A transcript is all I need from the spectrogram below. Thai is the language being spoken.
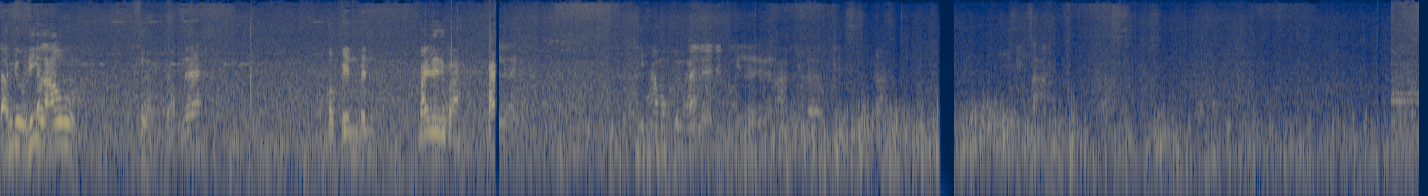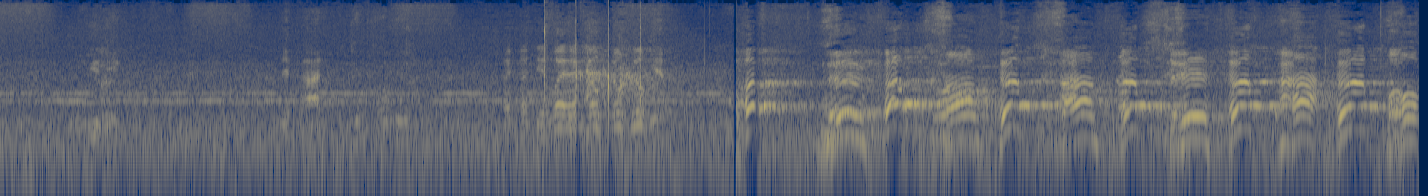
มันอยู่ที่เรานะพอเป็นเป็นไปเลยดีกว่าไปเลยที่ห้าโมงครึ่งไหมเลยดีกว่าเลยครับเลยโอเคยี่สิบสามยืดเองเล่นผ่านเฮ้ยเดี๋ยวไว้เร็วเร็วเร็วหนึ่งฮึบสองฮึบสามฮึบสี่ฮึบห้าฮึบหก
